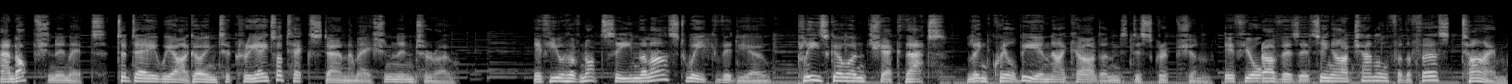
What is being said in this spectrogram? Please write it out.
and option in it. Today we are going to create a text animation intro. If you have not seen the last week video, please go and check that, link will be in iCard and description. If you are visiting our channel for the first time,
